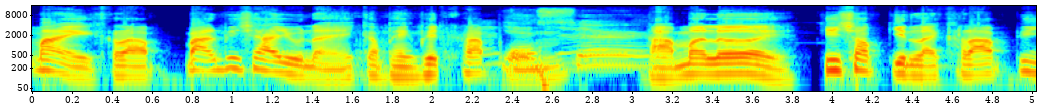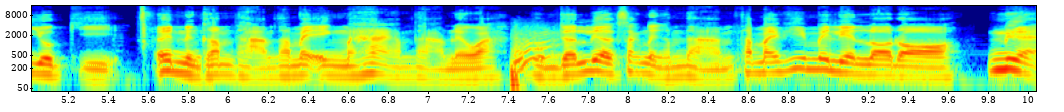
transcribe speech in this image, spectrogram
ไม่ครับ บ้านพี่ชายอยู่ไหนกำแพงเพชรครับผม Yes ถามมาเลย พี่ชอบกินอะไรครับ พี่โยกิ เอ้ยหนึ่งคำถามทำไมเองมาห้าคำถามเลยวะ ผมจะเลือกสักหนึ่งคำถามทำไมพี่ไม่เรียนรอดอเหนื่อย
